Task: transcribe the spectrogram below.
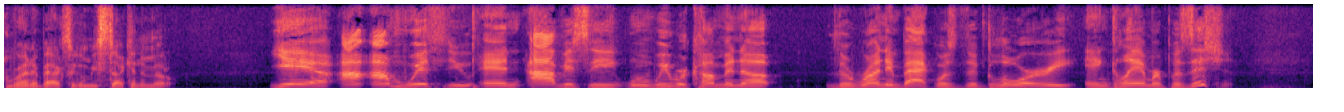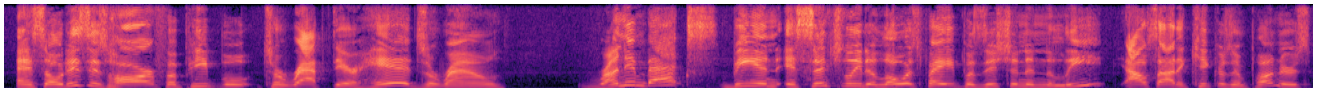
running backs are going to be stuck in the middle. Yeah, I, I'm with you. And obviously, when we were coming up, the running back was the glory and glamour position. And so this is hard for people to wrap their heads around running backs being essentially the lowest paid position in the league outside of kickers and punters.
